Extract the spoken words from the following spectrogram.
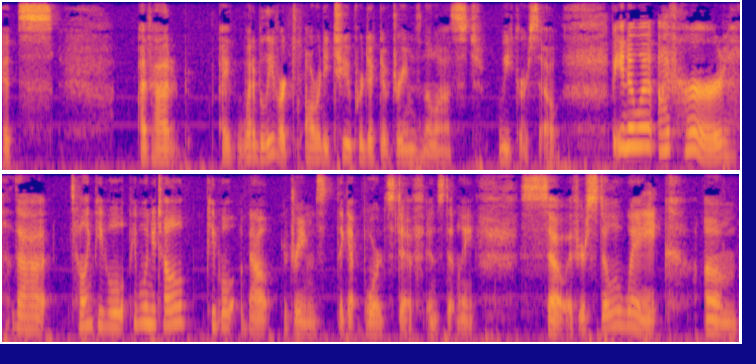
it's I've had I what I believe are already two predictive dreams in the last week or so. But you know what? I've heard that telling people people when you tell people about your dreams, they get bored stiff instantly. So if you're still awake, um,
